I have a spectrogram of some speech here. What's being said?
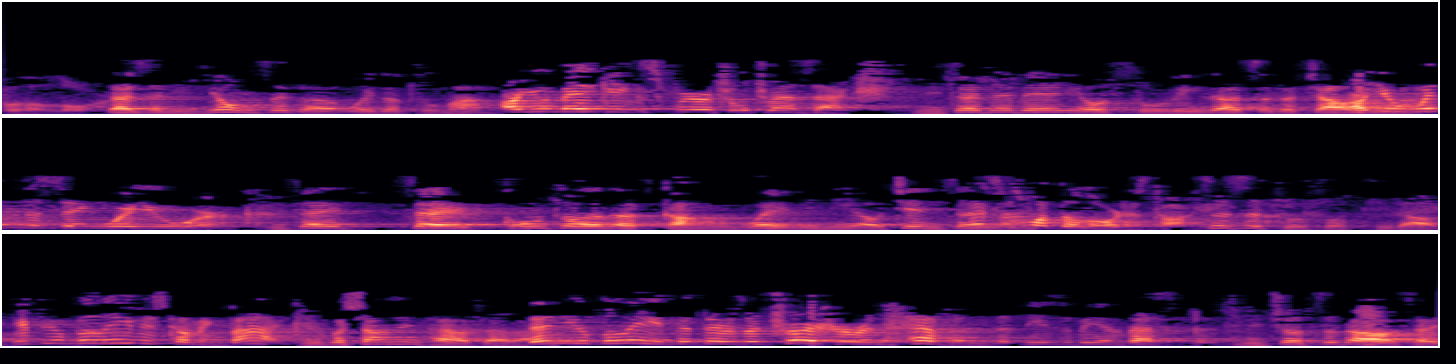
for the Lord? 但是你用这个为着主吗？ Are you making spiritual transaction? 你在那边有属灵的这个交 Are 易 you 吗？ witnessing where you work? 你在 在工作的岗位里，你有见证 This is 吗？ what the Lord is talking. 这是主所提到的。 If you believe He's coming back, 如果相信他要再来， then you believe that there's a treasure in heaven that needs to be invested. 你就知道在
